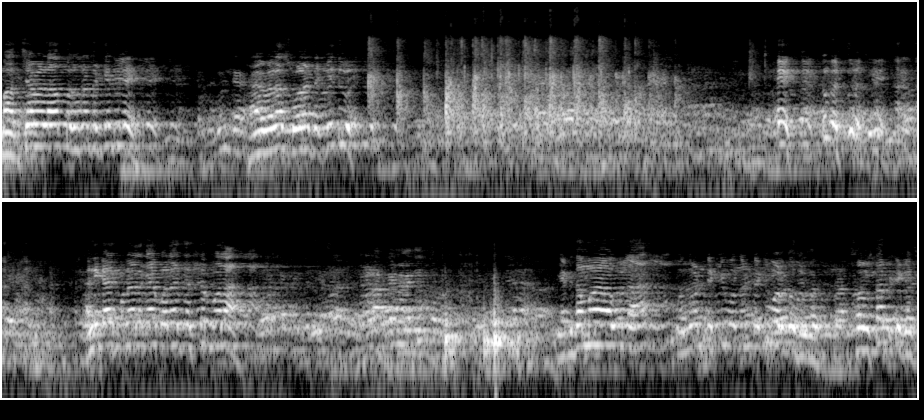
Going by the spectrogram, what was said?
मागच्या वेळा पंधरा टक्के दिले. ह्या वेळा सोळा टक्के दिले. आणि काय कुणाला काय बोलायचं तर बोला. एकदम उला दोन दोन टक्के दोन दोन टक्के वाढतो दिवस संस्था बी टिकच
